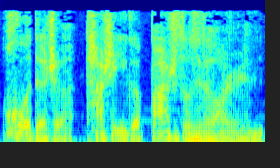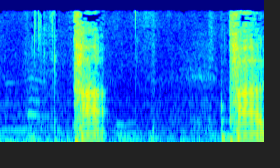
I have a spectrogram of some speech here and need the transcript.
获得者，他是一个八十多岁的老人，他他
